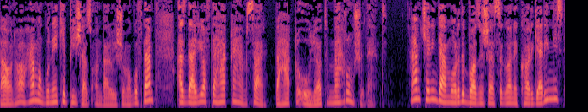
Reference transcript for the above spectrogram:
و آنها همان گونه که پیش از آن برای شما گفتم از دریافت حق همسر و حق اولاد محروم شدند همچنین در مورد بازنشستگان کارگری نیست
